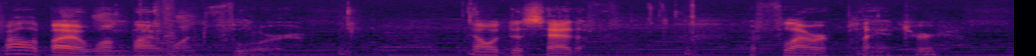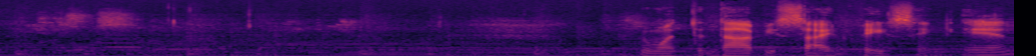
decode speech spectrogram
followed by a one by one floor. Now we'll just add a, a flower planter. We want the knobby side facing in.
